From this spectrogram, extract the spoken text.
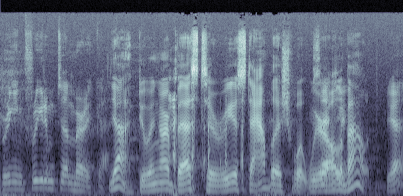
bringing freedom to America. Yeah, doing our best to reestablish what we're all Exactly. about. Yeah.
